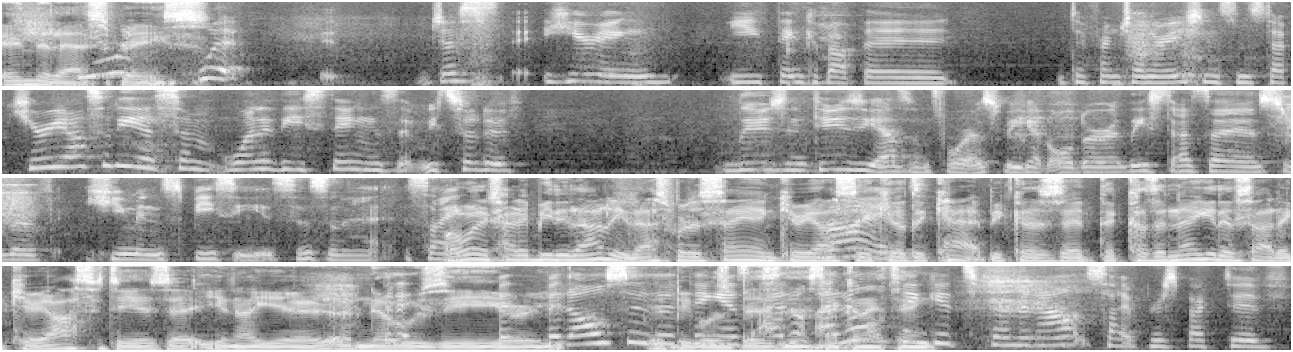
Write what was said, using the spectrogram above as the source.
into that You space. What, just hearing you think about the different generations and stuff, curiosity is some one of these things that we sort of lose enthusiasm for as we get older, at least as a sort of human species, isn't it? It's like I want to try to beat it out of you. That's what it's saying. Curiosity Right. killed the cat because the, because the negative side of curiosity is that you know you're a nosy but, or but also the people's thing is, I don't, I don't thing. think it's from an outside perspective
